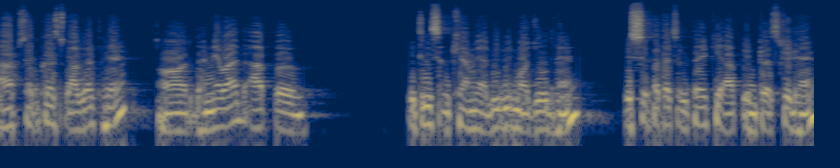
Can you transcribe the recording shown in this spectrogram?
आप सबका स्वागत है और धन्यवाद। आप इतनी संख्या में अभी भी मौजूद हैं। इससे पता चलता है कि आप इंटरेस्टेड हैं।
